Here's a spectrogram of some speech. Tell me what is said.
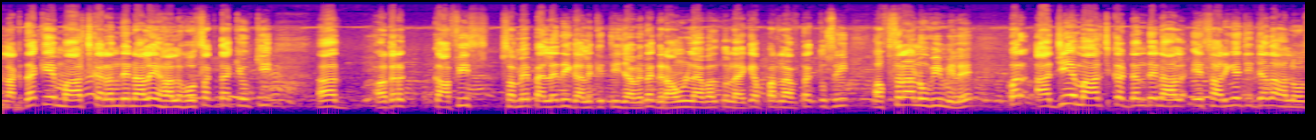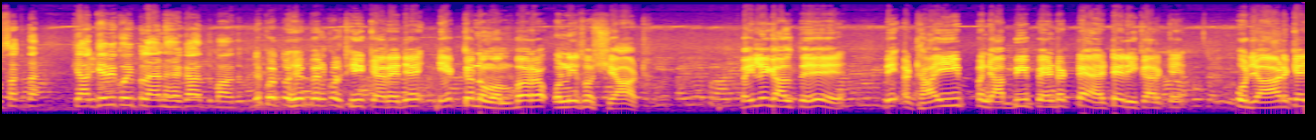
ਲੱਗਦਾ ਕਿ ਮਾਰਚ ਕਰਨ ਦੇ ਨਾਲ ਇਹ ਹੱਲ ਹੋ ਸਕਦਾ ਕਿਉਂਕਿ ਅਗਰ ਕਾਫੀ ਸਮੇਂ ਪਹਿਲੇ ਦੀ ਗੱਲ ਕੀਤੀ ਜਾਵੇ ਤਾਂ ਗਰਾਊਂਡ ਲੈਵਲ ਤੋਂ ਲੈ ਕੇ ਅੱਪਰ ਲੈਵਲ ਤੱਕ ਤੁਸੀਂ ਅਫਸਰਾਂ ਨੂੰ ਵੀ ਮਿਲੇ। ਪਰ ਅੱਜ ਇਹ ਮਾਰਚ ਕੱਢਣ ਦੇ ਨਾਲ ਇਹ ਸਾਰੀਆਂ ਚੀਜ਼ਾਂ ਦਾ ਹੱਲ ਹੋ ਸਕਦਾ ਹੈ ਕਿ ਅੱਗੇ ਵੀ ਕੋਈ ਪਲਾਨ ਹੈਗਾ ਦਿਮਾਗ ਦੇ ਵਿੱਚ? ਦੇਖੋ, ਤੁਸੀਂ ਬਿਲਕੁਲ ਠੀਕ ਕਹਿ ਰਹੇ ਜੇ। 1 ਨਵੰਬਰ 1966 ਪਹਿਲੀ ਗੱਲ ਤੇ ਇਹ ਵੀ 28 ਪੰਜਾਬੀ ਪਿੰਡ ਢਹਿ ਢੇਰੀ ਕਰਕੇ ਉਜਾੜ ਕੇ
